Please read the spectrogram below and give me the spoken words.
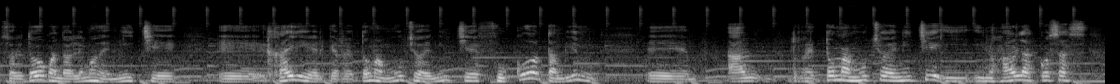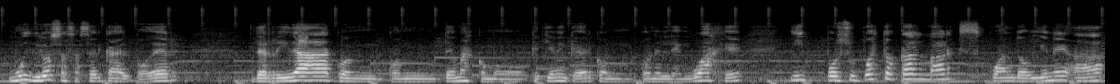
Sobre todo cuando hablemos de Nietzsche, eh, Heidegger que retoma mucho de Nietzsche, Foucault también eh, retoma mucho de Nietzsche y, nos habla cosas muy grosas acerca del poder, Derrida con, con temas como que tienen que ver con, el lenguaje y por supuesto Karl Marx cuando viene a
